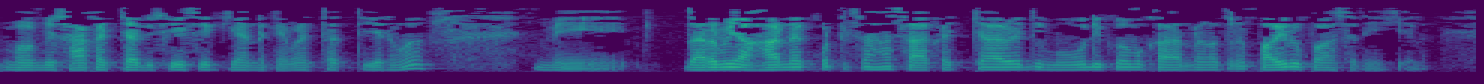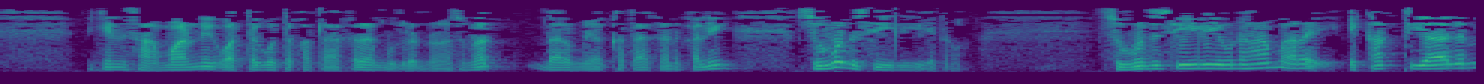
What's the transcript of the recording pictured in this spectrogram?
මම මේ සාකච්ඡා විශේෂයෙන් කියන්න කැමැත්තක් තියෙනවා මේ ධර්මය අහනකොට සහ සාකච්ඡාවේදී මූලිකවම කාරණාව තුන පෛරුපාසනය කියලා. ඒ කියන්නේ සාමාන්‍ය වතගොත කතා කරන බුදුරණවහන්සේනත් ධර්මයක් කතා කරන කලින් සුමනශීලී වෙනවා. සුමනශීලී වුණාම අර එකක් තියාගෙන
